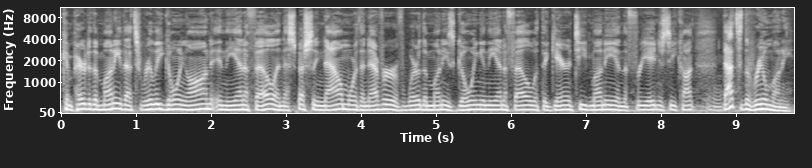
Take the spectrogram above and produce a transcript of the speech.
compared to the money that's really going on in the NFL and especially now more than ever of where the money's going in the NFL with the guaranteed money and the free agency con that's the real money.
